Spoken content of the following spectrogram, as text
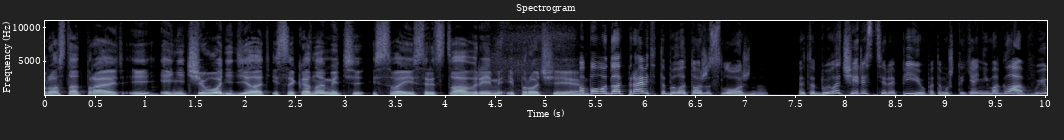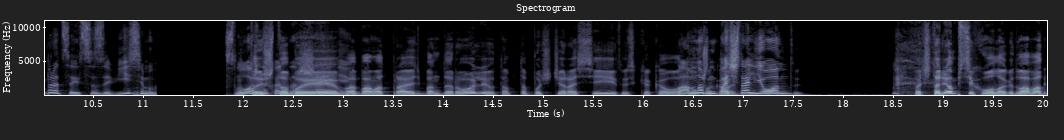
Просто отправить и, и ничего не делать, и сэкономить и свои средства, время и прочее. По поводу отправить это было тоже сложно. Это было через терапию, потому что я не могла выбраться из созависимых Ну, то сложных есть, чтобы отношений. ва- вам отправить бандероли там, на почте России, то есть какого Вам нужен почтальон. Почтальон-психолог, два в од-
